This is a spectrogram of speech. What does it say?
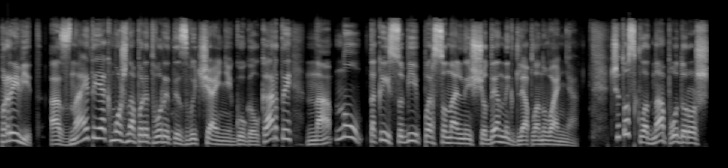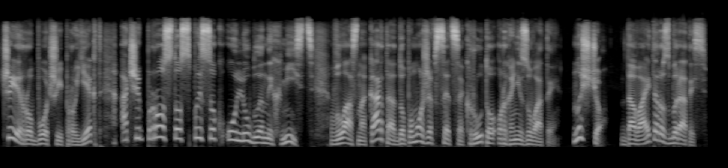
Привіт! А знаєте, як можна перетворити звичайні Google карти на ну такий собі персональний щоденник для планування? Чи то складна подорож, чи робочий проєкт, а чи просто список улюблених місць? Власна карта допоможе все це круто організувати. Ну що, давайте розбиратись.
